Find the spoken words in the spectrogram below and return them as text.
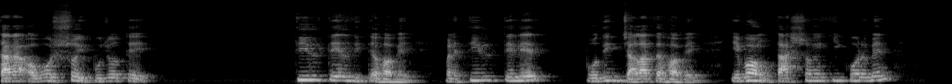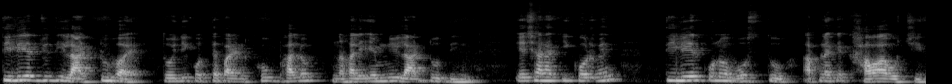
তারা অবশ্যই পুজোতে তিল তেল দিতে হবে। মানে তিল তেলের প্রদীপ জ্বালাতে হবে এবং তার সঙ্গে কি করবেন? তিলের যদি লাড্ডু হয়, তৈরি করতে পারেন খুব ভালো, নাহলে এমনি লাড্ডু দিন। এছাড়া কি করবেন? তিলের কোনো বস্তু আপনাকে খাওয়া উচিত।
